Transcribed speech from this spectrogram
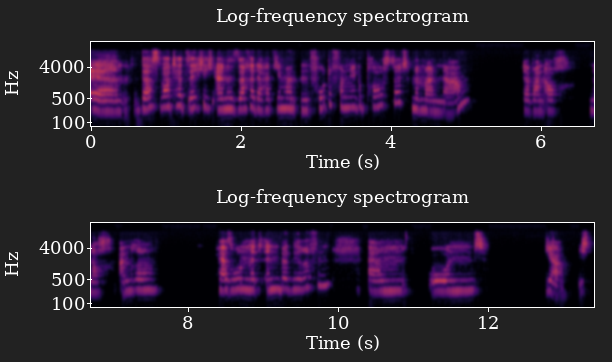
Ähm, das war tatsächlich eine Sache, da hat jemand ein Foto von mir gepostet mit meinem Namen. Da waren auch noch andere Personen mit inbegriffen. Ähm, und ja, ich,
